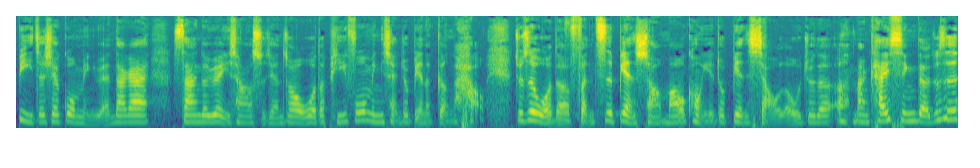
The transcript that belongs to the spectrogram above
避这些过敏源，大概三个月以上的时间之后，我的皮肤明显就变得更好，就是我的粉刺变少，毛孔也都变小了。我觉得呃蛮开心的，就是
